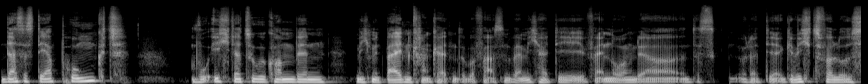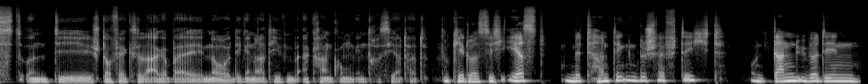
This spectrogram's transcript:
das ist der Punkt, wo ich dazu gekommen bin, mich mit beiden Krankheiten zu befassen, weil mich halt die Veränderung der, des, oder der Gewichtsverlust und die Stoffwechsellage bei neurodegenerativen Erkrankungen interessiert hat. Okay, du hast dich erst mit Huntington beschäftigt und dann über den,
